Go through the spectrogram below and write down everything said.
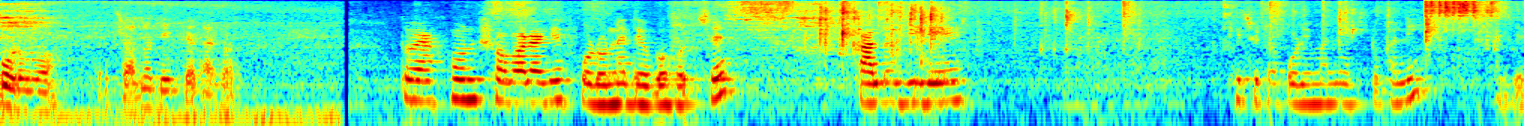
করব। তো চলো দেখতে থাকো। তো এখন সবার আগে ফোড়নে দেব হচ্ছে কালো জিরে কিছুটা পরিমাণে একটুখানি যে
